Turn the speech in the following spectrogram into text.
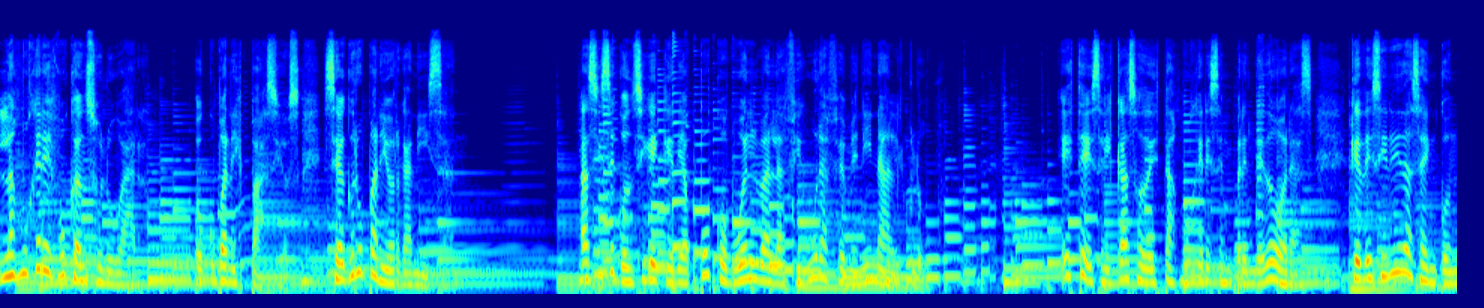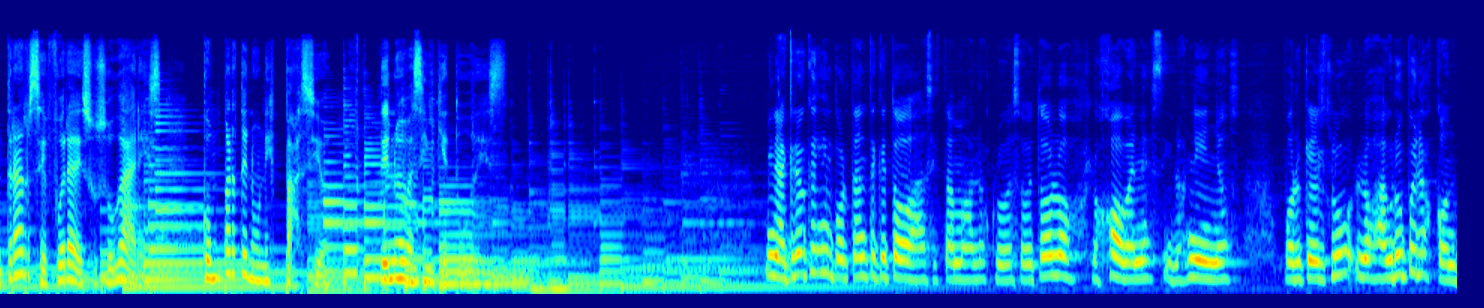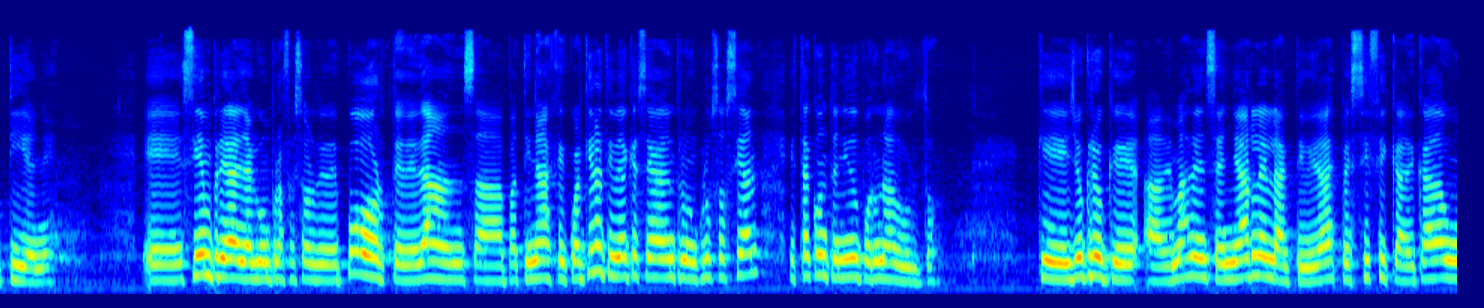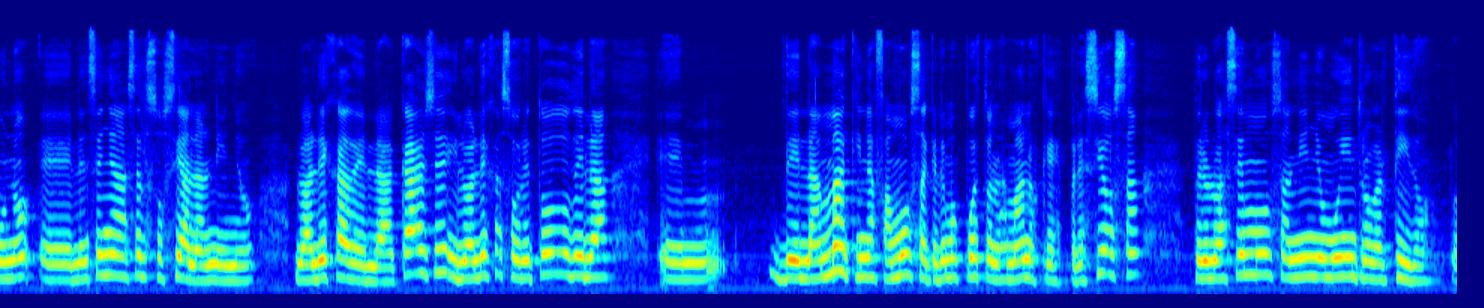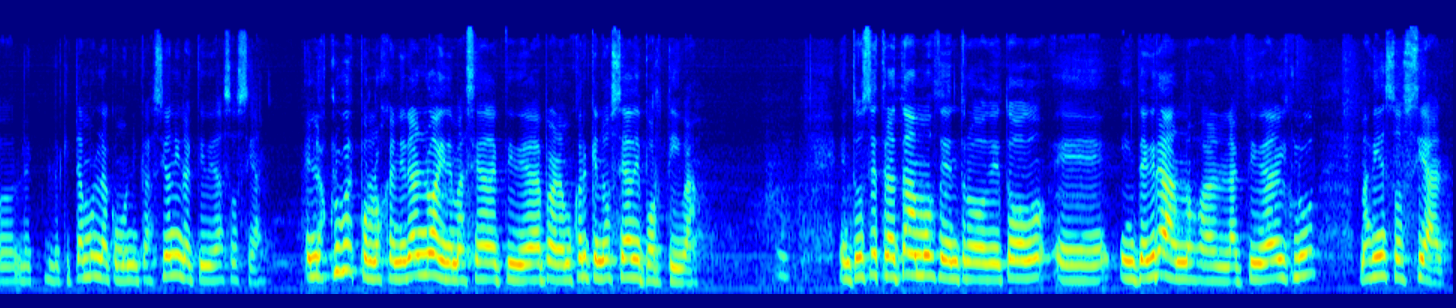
Las mujeres buscan su lugar, ocupan espacios, se agrupan y organizan. Así se consigue que de a poco vuelva la figura femenina al club. Este es el caso de estas mujeres emprendedoras que decididas a encontrarse fuera de sus hogares, comparten un espacio de nuevas inquietudes. Mira, creo que es importante que todos asistamos a los clubes, sobre todo los, los jóvenes y los niños, porque el club los agrupa y los contiene. Eh, siempre hay algún profesor de deporte, de danza, patinaje, cualquier actividad que se haga dentro de un club social está contenido por un adulto. Que yo creo que además de enseñarle la actividad específica de cada uno, eh, le enseña a ser social al niño, lo aleja de la calle y lo aleja sobre todo de la, em, de la máquina famosa que le hemos puesto en las manos, que es preciosa, pero lo hacemos al niño muy introvertido, le, quitamos la comunicación y la actividad social. En los clubes por lo general no hay demasiada actividad para la mujer que no sea deportiva. Entonces tratamos dentro de todo eh, integrarnos a la actividad del club más bien social,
